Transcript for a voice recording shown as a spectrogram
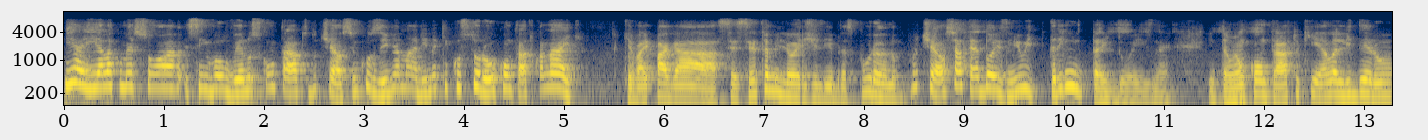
E aí ela começou a se envolver nos contratos do Chelsea, inclusive a Marina que costurou o contrato com a Nike, que vai pagar 60 milhões de libras por ano para o Chelsea até 2032, né? Então é um contrato que ela liderou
